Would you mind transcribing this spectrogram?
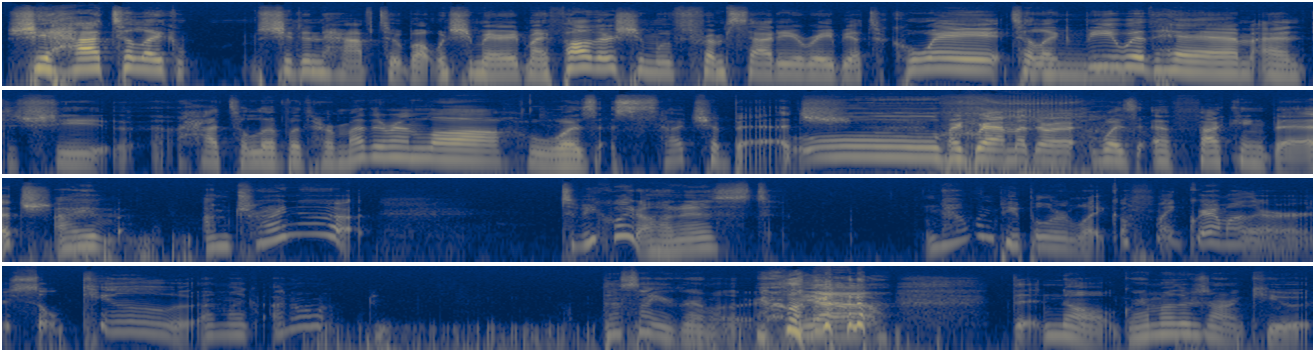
she had to like. She didn't have to, but when she married my father, she moved from Saudi Arabia to Kuwait to like be Mm. with him, and she had to live with her mother-in-law, who was such a bitch. Ooh. My grandmother was a fucking bitch. I I'm trying to to be quite honest. Now when people are like, "Oh, my grandmother is so cute," I'm like, I don't. That's not your grandmother. Yeah. Th- no, grandmothers aren't cute.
